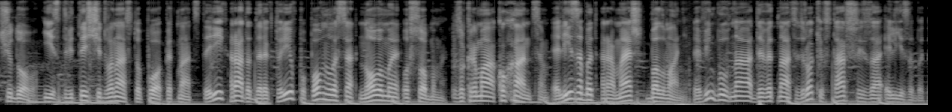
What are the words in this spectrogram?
чудово. І з 2012 по 2015 рік рада директорів поповнилася новими особами, зокрема коханцем Елізабет Рамеш Балвані. Він був на 19 років старший за Елізабет,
